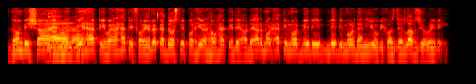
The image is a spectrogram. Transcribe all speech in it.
don't be shy no, no. be happy. We're happy for you. Look at those people here how happy they are. They are more happy more maybe maybe more than you because they loves you really.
